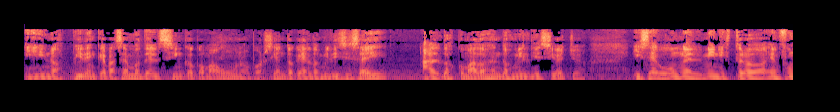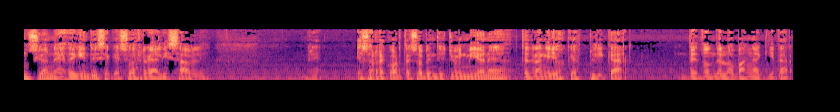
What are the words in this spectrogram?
y nos piden que pasemos del 5,1% que en el 2016 al 2,2% en 2018. Y según el ministro en funciones de Guindo dice que eso es realizable. esos recortes, esos 28.000 millones, tendrán ellos que explicar de dónde los van a quitar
